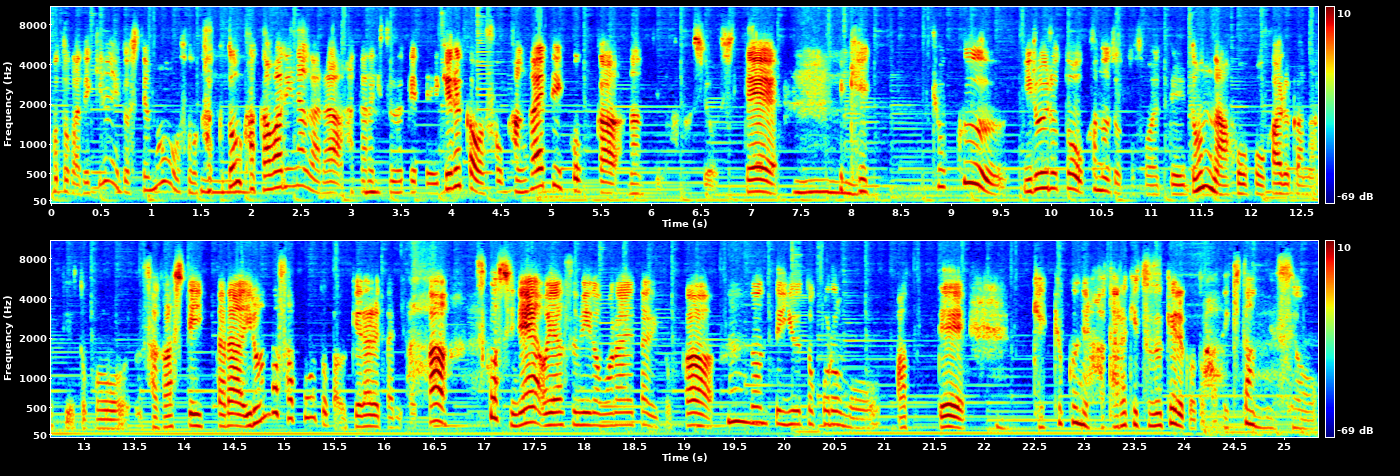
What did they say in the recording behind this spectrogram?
ことができないとしても、そのうんどう関わりながら働き続けていけるかをそう考えていこうかなんていう話をして、うん。で結局いろいろと彼女とそうやってどんな方法があるかなっていうところを探していったらいろんなサポートが受けられたりとか少しねお休みがもらえたりとか、うん、なんていうところもあって結局ね働き続けることができたんですよ。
